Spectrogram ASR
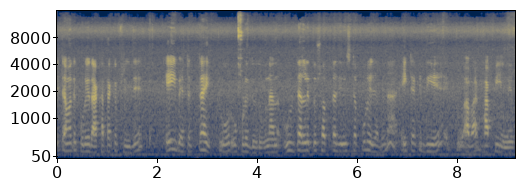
এটা আমাদের করে রাখা থাকে ফ্রিজে এই ব্যাটারটা একটু ওর উপরে দিয়ে দেবো, না উল্টালে তো সবটা জিনিসটা পুড়ে যাবে না? এইটাকে দিয়ে একটু আবার ভাপিয়ে নেব।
